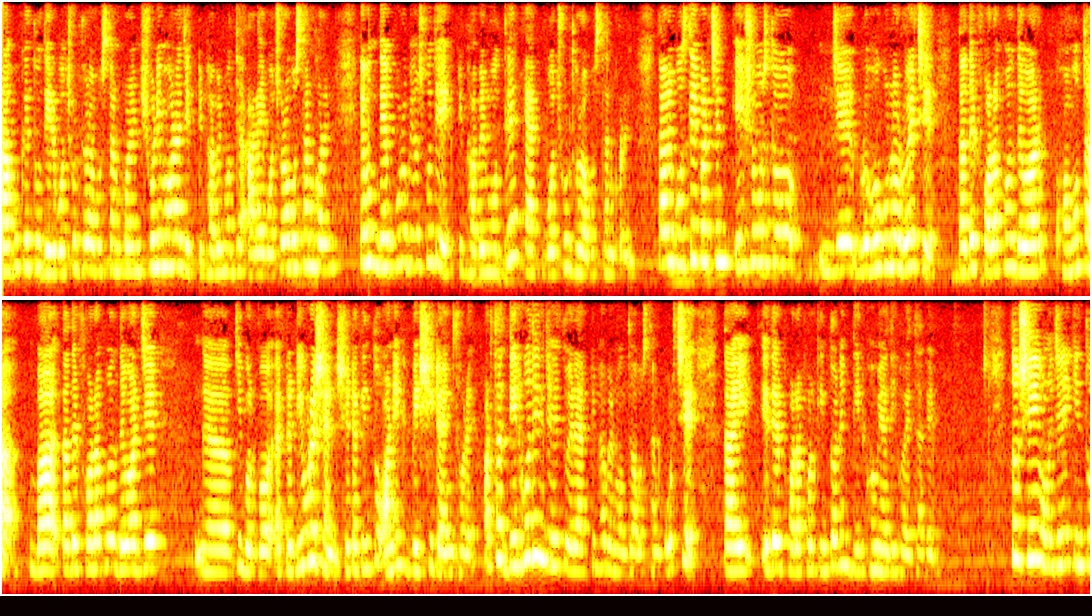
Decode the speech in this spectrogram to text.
রাহু কেতু দেড় বছর ধরে অবস্থান করেন, শনি মহারাজ একটি ভাবের মধ্যে আড়াই বছর অবস্থান করেন এবং দেবগুরু বৃহস্পতি একটি ভাবের মধ্যে এক বছর ধরে অবস্থান করেন। তাহলে বুঝতেই পারছেন, এই সমস্ত যে গ্রহগুলো রয়েছে, তাদের ফলাফল দেওয়ার ক্ষমতা বা তাদের ফলাফল দেওয়ার যে কি বলব, একটা ডিউরেশন সেটা কিন্তু অনেক বেশি টাইম ধরে। অর্থাৎ দীর্ঘদিন যেহেতু এরা একটি ভাবের মধ্যে অবস্থান করছে তাই এদের ফলাফল কিন্তু অনেক দীর্ঘমেয়াদী হয়ে থাকে। তো সেই অনুযায়ী কিন্তু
